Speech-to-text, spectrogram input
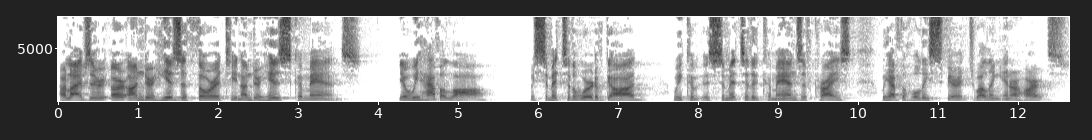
Our lives are, are under His authority and under His commands. You know, we have a law. We submit to the Word of God. We co- submit to the commands of Christ. We have the Holy Spirit dwelling in our hearts.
